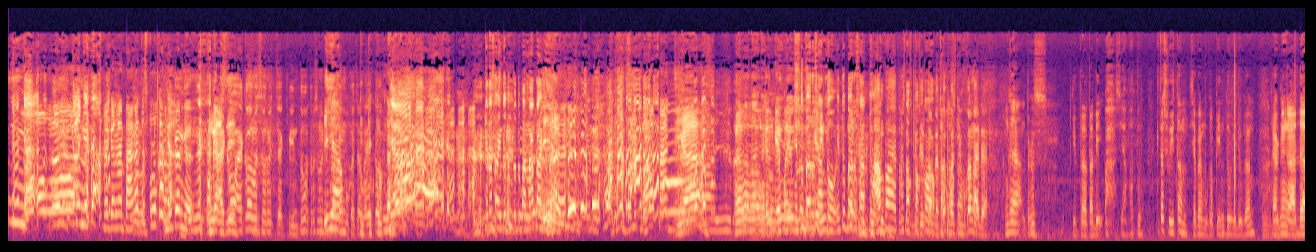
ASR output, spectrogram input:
Ya Allah. Pegangan tangan terus pelukan enggak? Bukan enggak? Enggak Eko, sih. Eko lu suruh cek pintu, terus lu di Iya. belakang buka celana Eko. Ya. kita saling tutup tutupan mata gitu Mata Enggak. Iya, Enggak, enggak, enggak, enggak. itu baru satu itu baru satu Apa? Terus Tok, tok, tok. pas dibuka nggak ada. Enggak, terus kita tadi, wah siapa tuh? Kita sweetan, siapa yang buka pintu gitu kan? Akhirnya nggak ada,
